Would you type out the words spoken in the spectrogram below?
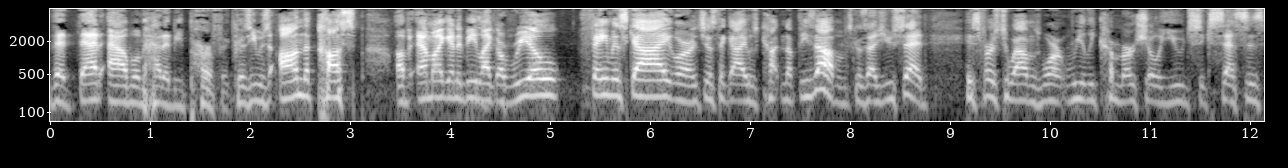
that that album had to be perfect. Because he was on the cusp of am I going to be like a real famous guy or just a guy who's cutting up these albums? Because as you said his first two albums weren't really commercial huge successes.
